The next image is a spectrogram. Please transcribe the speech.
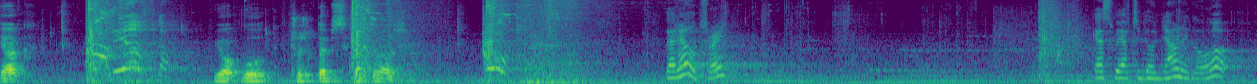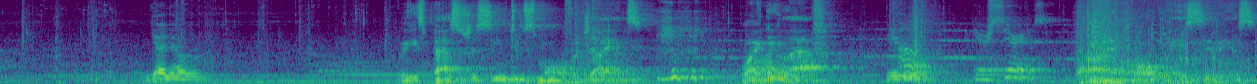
Yak. Yok bu çocukta bir sıkıntı var. That helps, right? Guess we have to go down and go up. Gel yavrum. These passages seem too small for giants. Why do you laugh? İyi Oh, gidiyor. you're serious. I'm always serious.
